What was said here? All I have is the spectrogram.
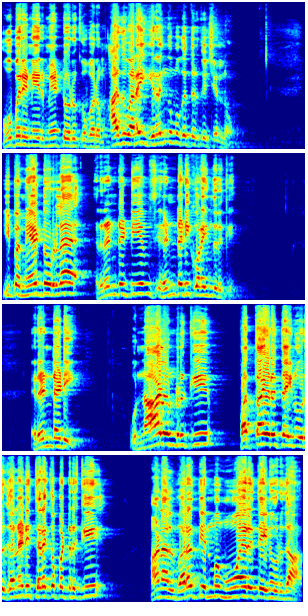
உபரி நீர் மேட்டூருக்கு வரும். அதுவரை இறங்கு முகத்திற்கு செல்லும். இப்போ மேட்டூரில் ரெண்டு டிஎம்சி ரெண்டு அடி குறைந்திருக்கு. ரெண்டு அடி. ஒரு நாளொன்றுக்கு பத்தாயிரத்தி ஐநூறு கனடி திறக்கப்பட்டிருக்கு. ஆனால் வரத்து என்னமோ மூவாயிரத்து ஐநூறு தான்.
